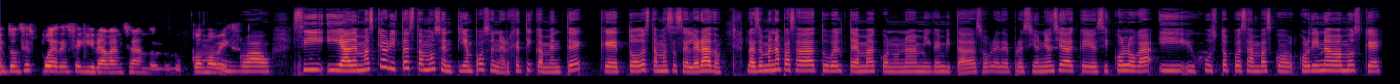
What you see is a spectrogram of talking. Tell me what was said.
entonces puedes seguir avanzando, Lulu. ¿Cómo ves? Wow. Sí, y además que ahorita estamos en tiempos energéticamente que todo está más acelerado. La semana pasada tuve el tema con una amiga invitada sobre depresión y ansiedad, que ella es psicóloga, y, justo pues ambas coordinábamos que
